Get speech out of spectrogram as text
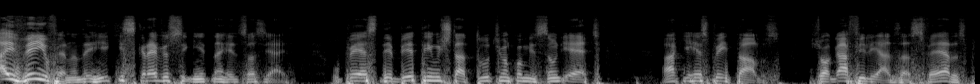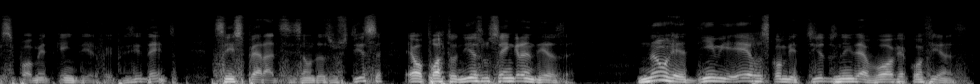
Aí vem o Fernando Henrique e escreve o seguinte nas redes sociais. O PSDB tem um estatuto e uma comissão de ética. Há que respeitá-los. Jogar afiliados às feras, principalmente quem dele foi presidente, sem esperar a decisão da justiça, é oportunismo sem grandeza. Não redime erros cometidos nem devolve a confiança.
